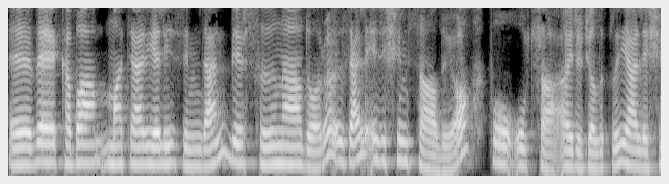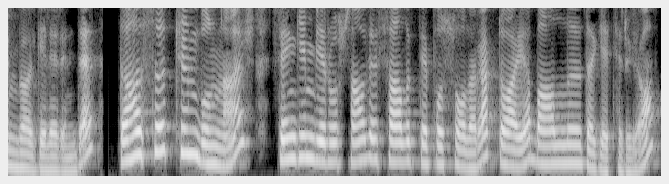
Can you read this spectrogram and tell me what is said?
e, ve kaba materyalizmden bir sığınağa doğru özel erişim sağlıyor bu ultra ayrıcalıklı yerleşim bölgelerinde. Dahası tüm bunlar zengin bir ruhsal ve sağlık deposu olarak doğaya bağlılığı da getiriyor.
